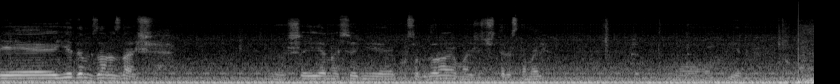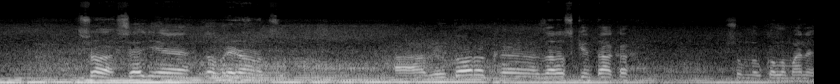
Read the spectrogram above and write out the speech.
І їдемо зараз далі. Ще є на сьогодні кусок дороги, майже 400 миль. Їдемо. Що, сьогодні добрий ранок. А вівторок е, зараз в Кентаках, шум навколо мене.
